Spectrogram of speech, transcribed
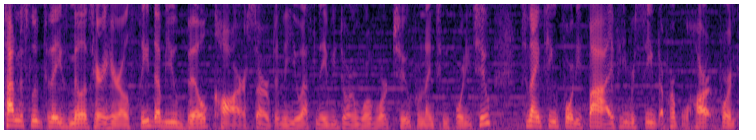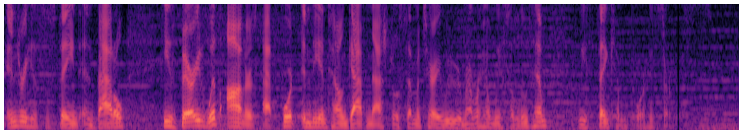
Time to salute today's military hero. C.W. Bill Carr served in the U.S. Navy during World War II from 1942 to 1945. He received a Purple Heart for an injury he sustained in battle. He's buried with honors at Fort Indiantown Gap National Cemetery. We remember him, we salute him, we thank him for his service.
